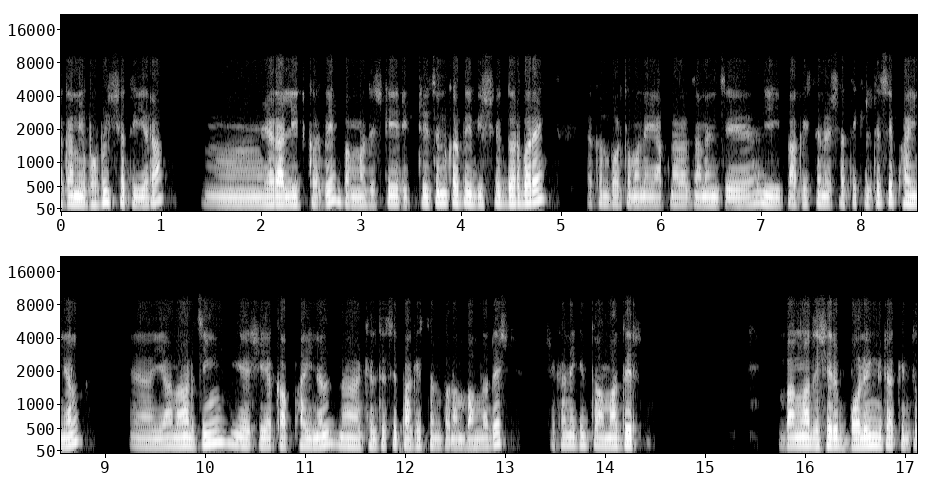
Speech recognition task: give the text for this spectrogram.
আগামী ভবিষ্যতে এরা এরা লিড করবে, বাংলাদেশকে রিপ্রেজেন্ট করবে বিশ্বের দরবারে। এখন বর্তমানে আপনারা জানেন যে এই পাকিস্তানের সাথে খেলতেছে final emerging Asia cup final খেলতেছে পাকিস্তান বনাম বাংলাদেশ। সেখানে কিন্তু আমাদের বাংলাদেশের বোলিংটা কিন্তু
